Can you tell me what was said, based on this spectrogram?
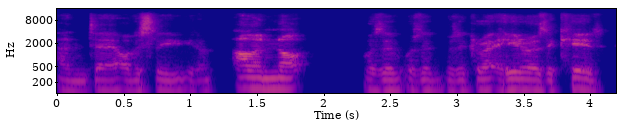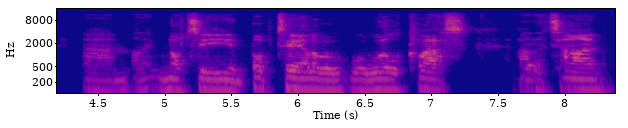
and uh, obviously, you know, Alan Knott was a was a was a great hero as a kid. Um, I think Knotty and Bob Taylor were, were world class at yeah. the time,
